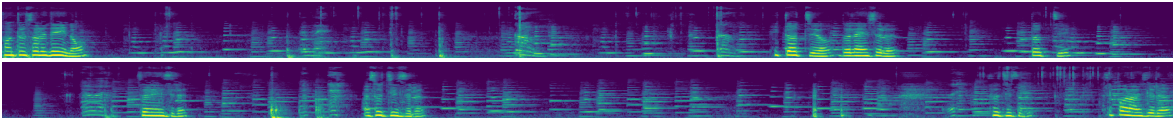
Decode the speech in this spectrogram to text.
本当にそれでいいの一つよ。どれにするどっちそれにするあ、そっちにする？そっちにする？スポロにする？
